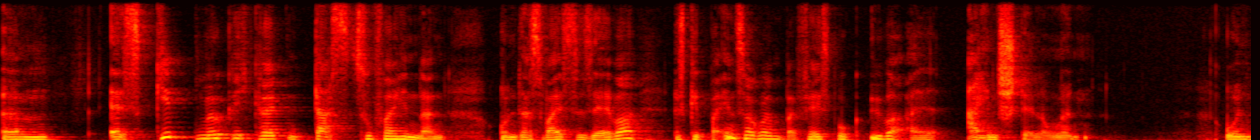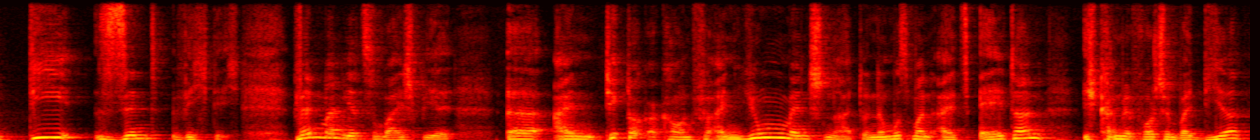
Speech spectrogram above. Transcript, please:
ähm, es gibt Möglichkeiten, das zu verhindern. Und das weißt du selber, es gibt bei Instagram, bei Facebook überall Einstellungen. Und die sind wichtig. Wenn man jetzt zum Beispiel äh, einen TikTok-Account für einen jungen Menschen hat und dann muss man als Eltern, ich kann mir vorstellen, bei dir,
